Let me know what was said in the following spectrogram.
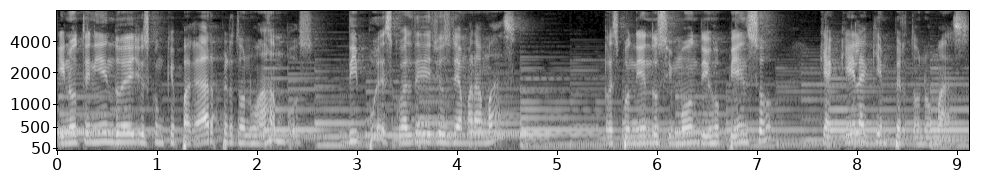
Y no teniendo ellos con qué pagar, perdonó a ambos. Di pues, ¿cuál de ellos le amará más? Respondiendo Simón dijo, pienso que aquel a quien perdonó más.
